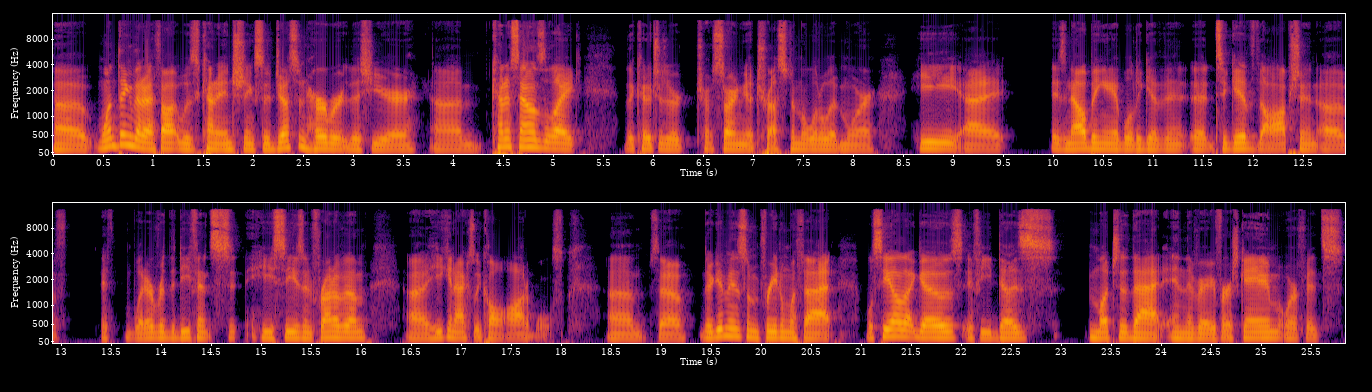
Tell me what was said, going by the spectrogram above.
Uh, one thing that I thought was kind of interesting. So Justin Herbert this year um, kind of sounds like the coaches are tr- starting to trust him a little bit more. He uh, is now being able to give uh, to give the option of if whatever the defense he sees in front of him, uh, he can actually call audibles. Um, so they're giving him some freedom with that. We'll see how that goes. If he does much of that in the very first game, or if it's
